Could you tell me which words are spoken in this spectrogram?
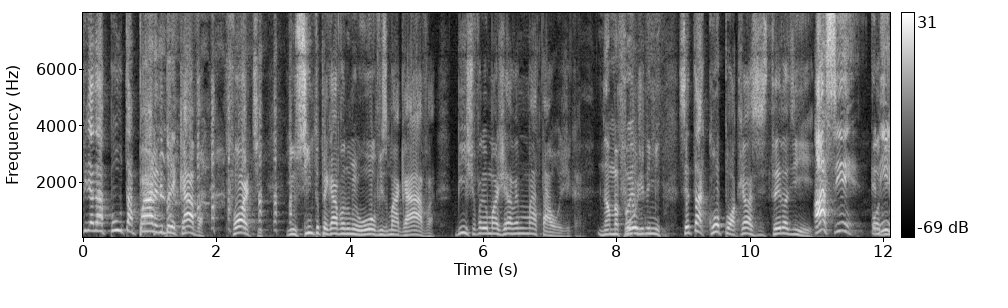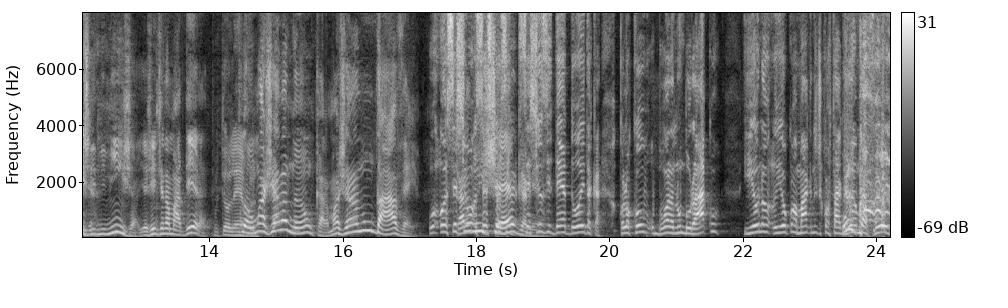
filha da puta, para, ele brecava. Forte. E o cinto pegava no meu ovo, esmagava. Bicho, eu falei, o Magela vai me matar hoje, cara. Não, mas foi... Hoje ele me. Você tacou, pô, aquelas estrelas de. Ah, sim! É Pô, de- ninja? De, ninja. E a gente na madeira. Puta, eu lembro. Não, Magela não, cara. Magela não dá, velho. Vocês tinham, enxerga, vocês meu. tinham as ideias doidas, cara. Colocou o bola num buraco e eu, não- e eu com a máquina de cortar Puta, grama. foi.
